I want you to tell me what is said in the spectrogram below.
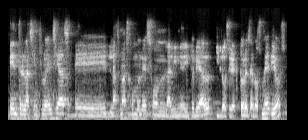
Entre las influencias, eh, las más comunes son la línea editorial y los directores de los medios.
